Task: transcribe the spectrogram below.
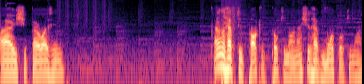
I should paralyze him. I only have two pocket Pokemon. I should have more Pokemon.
